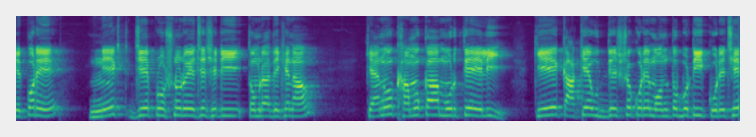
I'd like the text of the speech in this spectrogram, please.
এরপরে নেক্সট যে প্রশ্ন রয়েছে সেটি তোমরা দেখে নাও। কেন খামোকা মরতে এলি? কে কাকে উদ্দেশ্য করে মন্তব্যটি করেছে?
